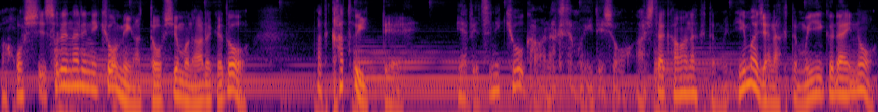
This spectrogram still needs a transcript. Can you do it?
まあ、欲しいそれなりに興味があって欲しいものあるけど、まあ、かといっていや別に今日買わなくてもいいでしょう。明日買わなくてもいい。今じゃなくてもいいぐらいの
